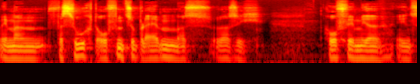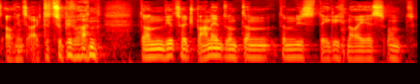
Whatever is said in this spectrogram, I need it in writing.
wenn man versucht, offen zu bleiben, was, was ich hoffe, mir ins, auch ins Alter zu bewahren, dann wird es halt spannend und dann, dann ist täglich Neues. Und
